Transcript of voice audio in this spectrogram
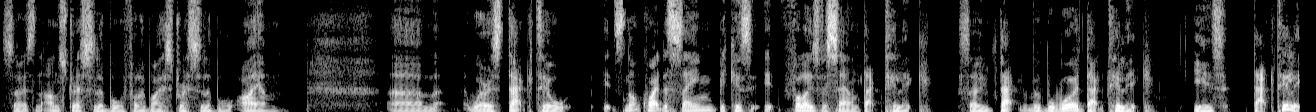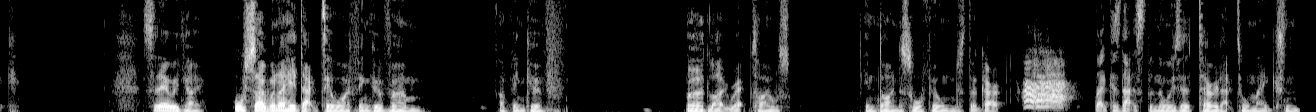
So it's an unstressed syllable followed by a stressed syllable, iamb. Um, whereas dactyl, it's not quite the same because it follows the sound dactylic. So dac- the word dactylic is dactylic. So there we go. Also, when I hear dactyl, I think of um, I think of bird-like reptiles in dinosaur films that go because that's the noise a pterodactyl makes, and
